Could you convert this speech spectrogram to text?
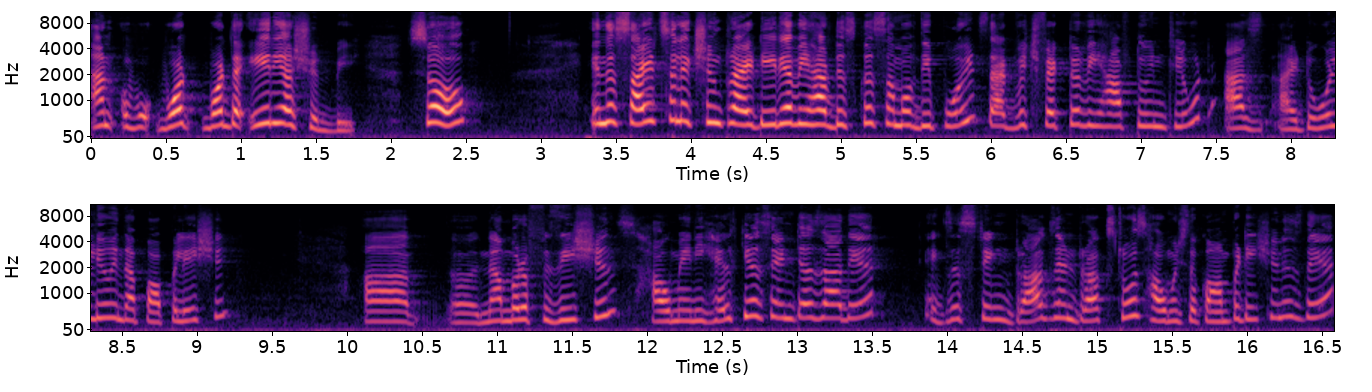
and what, what the area should be. So, in the site selection criteria, we have discussed some of the points that which factor we have to include as I told you in the population, uh, uh, number of physicians, how many healthcare centers are there, existing drugs and drug stores, how much the competition is there,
